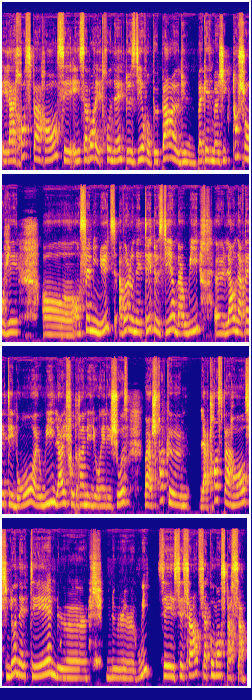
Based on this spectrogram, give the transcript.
et la transparence et, savoir être honnête, de se dire on peut pas euh, d'une baguette magique tout changer en, cinq minutes. Avoir l'honnêteté de se dire bah oui, euh, là on n'a pas été bon, euh, oui là il faudra améliorer les choses. Voilà, je crois que la transparence, l'honnêteté, le, le, oui, c'est ça, ça commence par ça.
